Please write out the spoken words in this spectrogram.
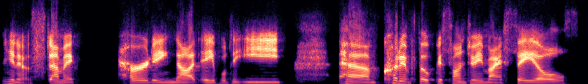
you know, stomach hurting, not able to eat, um, couldn't focus on doing my sales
